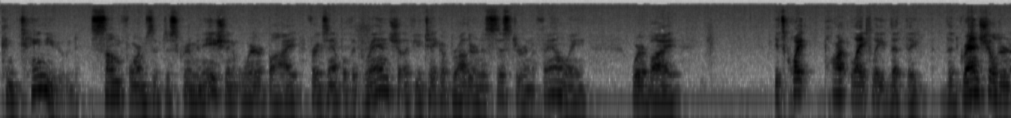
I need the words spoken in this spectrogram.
continued some forms of discrimination mm-hmm. whereby, for example, the grandchild, if you take a brother and a sister in a family, whereby it's quite likely that the the grandchildren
